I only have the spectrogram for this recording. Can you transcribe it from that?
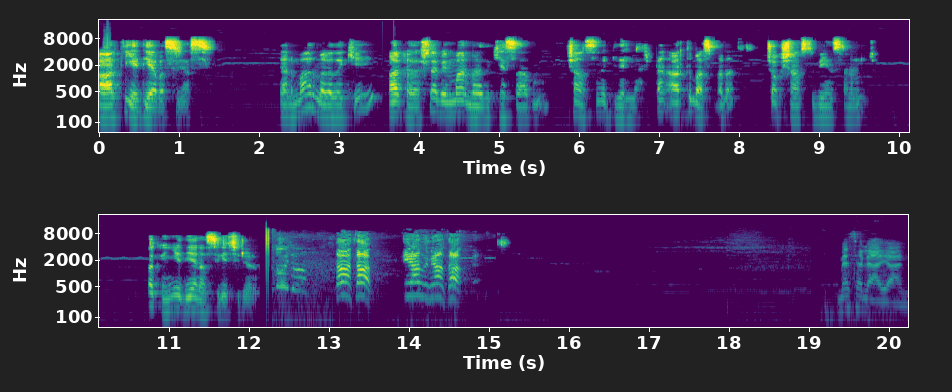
artı 7'ye basacağız. Yani Marmara'daki arkadaşlar benim Marmara'daki hesabımın şansını bilirler. Ben artı basmadan çok şanslı bir insanımdır. Bakın 7'ye nasıl geçiriyorum. Tamam tamam. İnandım inandım tamam. Mesela yani.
